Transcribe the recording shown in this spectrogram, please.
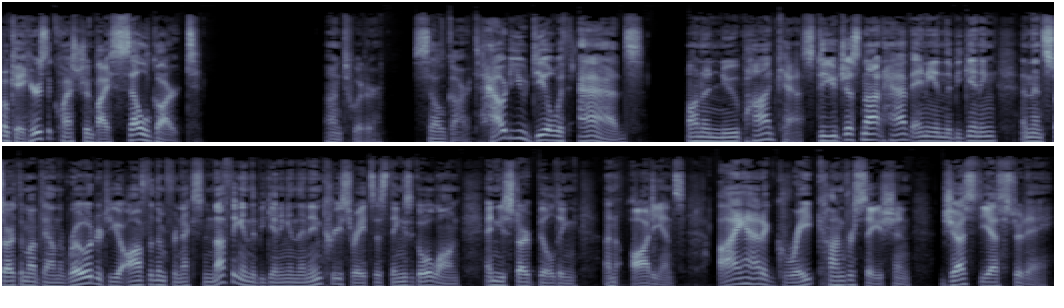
Okay, here's a question by Selgart on Twitter. Selgart, how do you deal with ads on a new podcast? Do you just not have any in the beginning and then start them up down the road, or do you offer them for next to nothing in the beginning and then increase rates as things go along and you start building an audience? I had a great conversation just yesterday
